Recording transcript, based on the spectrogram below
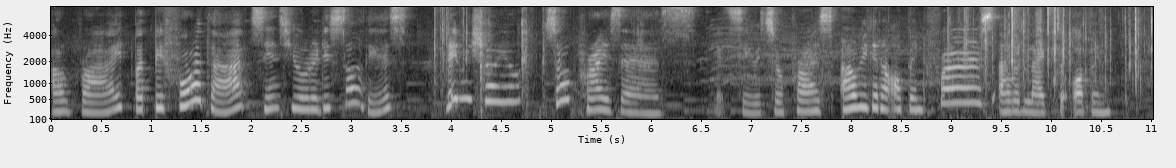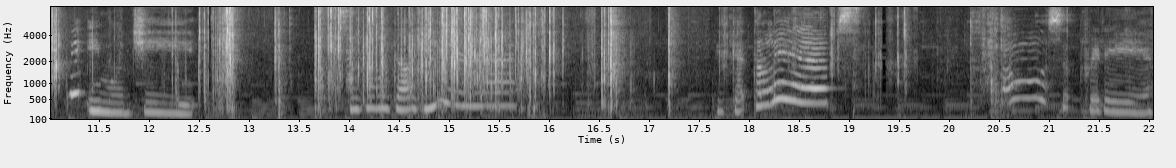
Alright, but before that, since you already saw this, let me show you surprises. Let's see which surprise are we gonna open first. I would like to open the emoji. See what we got here. We got the lips. Oh, so pretty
